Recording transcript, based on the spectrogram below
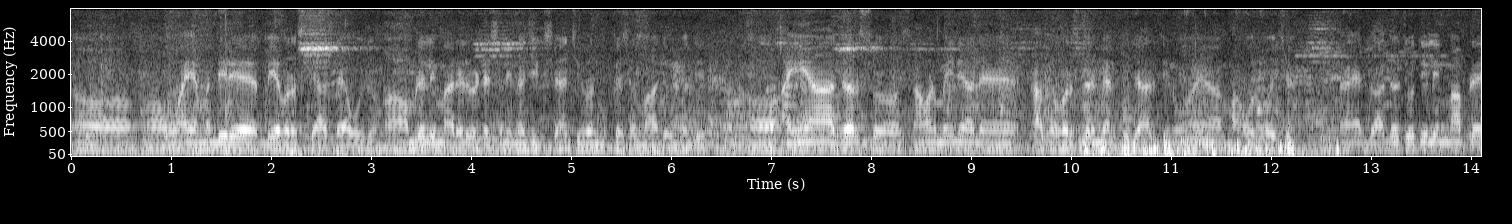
હું અહીંયા મંદિરે બે વર્ષથી આશરે આવું છું. અમરેલીમાં રેલવે સ્ટેશનની નજીક છે, જીવન મુક્તેશ્વર મહાદેવ મંદિર. અહીંયા દર શ્રાવણ મહિને અને આખા વર્ષ દરમિયાન પૂજા આરતીનું અહીંયા માહોલ હોય છે. અને દ્વાદશ જ્યોતિર્લિંગમાં આપણે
